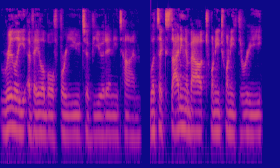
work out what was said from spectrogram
really available for you to view at any time. What's exciting about 2023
